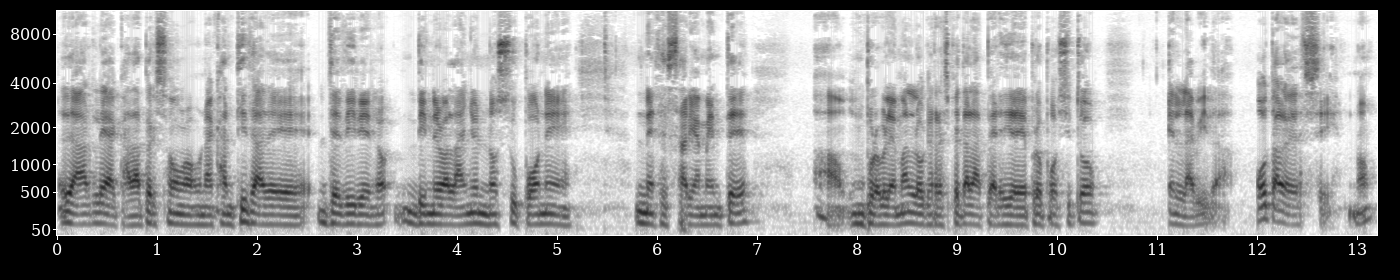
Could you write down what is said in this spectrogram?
darle a cada persona una cantidad de, dinero, dinero, al año no supone necesariamente ah, un problema en lo que respecta a la pérdida de propósito en la vida. O tal vez sí, ¿no?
